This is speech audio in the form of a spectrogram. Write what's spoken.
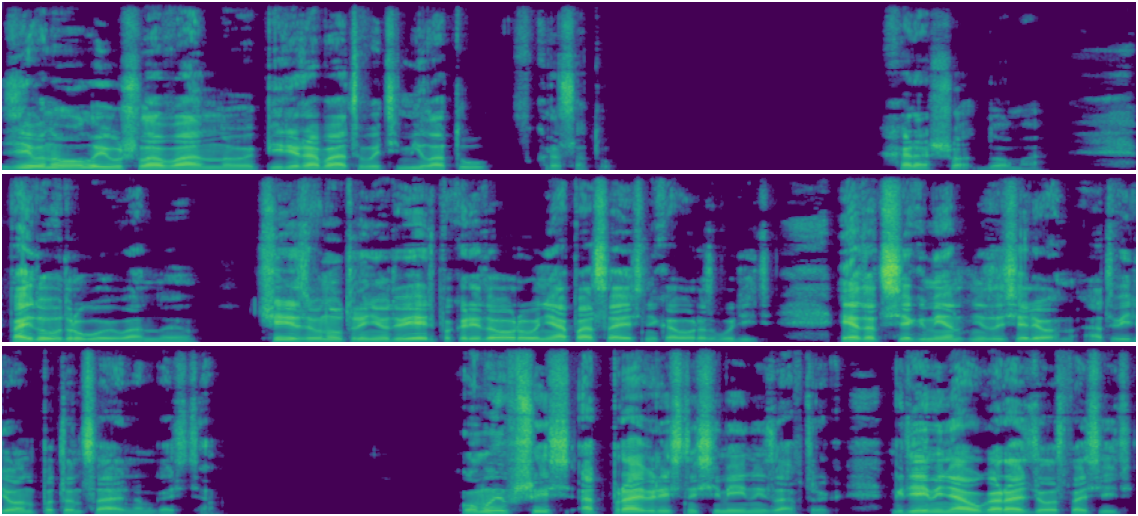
зевнула и ушла в ванную перерабатывать милоту в красоту. «Хорошо дома. Пойду в другую ванную. Через внутреннюю дверь по коридору, не опасаясь никого разбудить. Этот сегмент не заселен, отведен потенциальным гостям». Умывшись, отправились на семейный завтрак, где меня угораздило спросить.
